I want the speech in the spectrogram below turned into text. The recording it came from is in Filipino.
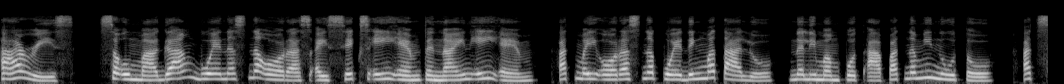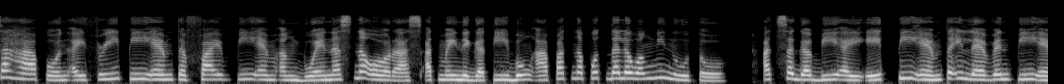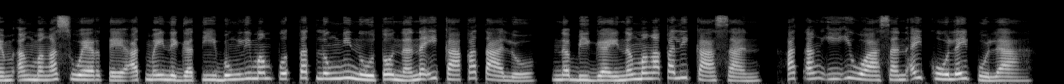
Aris, sa umaga ang buenas na oras ay 6 a.m. to 9 a.m., at may oras na pwedeng matalo, na 54 na minuto, at sa hapon ay 3 p.m. to 5 p.m. ang buenas na oras at may negatibong 42 minuto, at sa gabi ay 8 p.m. to 11 p.m. ang mga swerte at may negatibong 53 minuto na naikakatalo, na bigay ng mga kalikasan, at ang iiwasan ay kulay pula.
